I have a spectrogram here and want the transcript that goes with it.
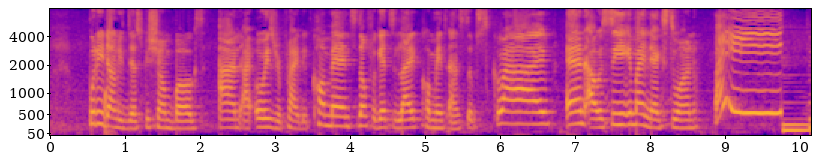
Put it down in the description box and I always reply the comments. Don't forget to like, comment, and subscribe. And I will see you in my next one. Bye!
